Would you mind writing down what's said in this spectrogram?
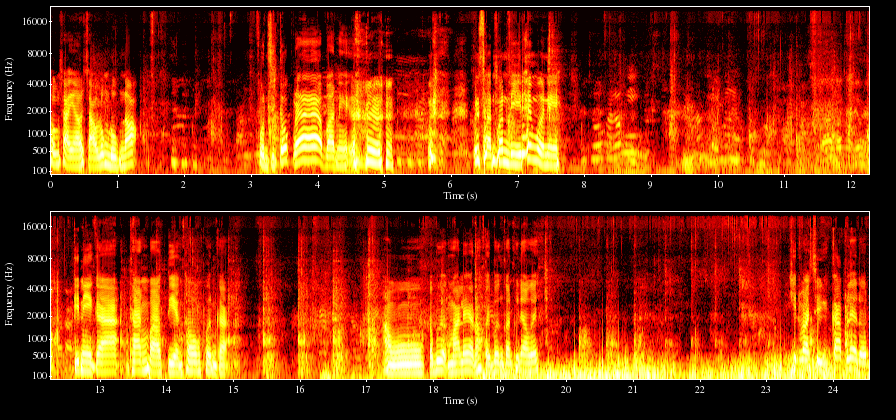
ทงใส่เอาเสาลงหลุมเนาะฝนสิตกแล้วบ้านนี้อุสันพันดีได้มือนี้ กินนี่กะทางบ่าวเตียงทองเพิ่นกะเอากระเบื้องมาแล้วเนาะไปเบิ่งกันพี่น้องเอ้ยคิดว่าสิกลับแล้วโดด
